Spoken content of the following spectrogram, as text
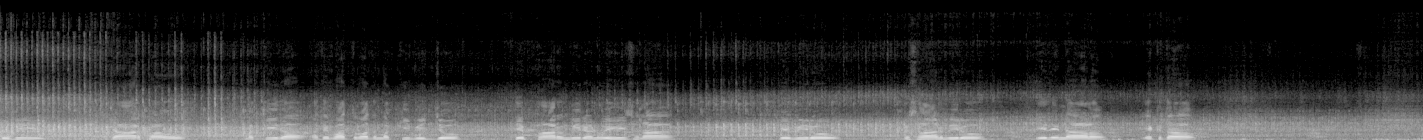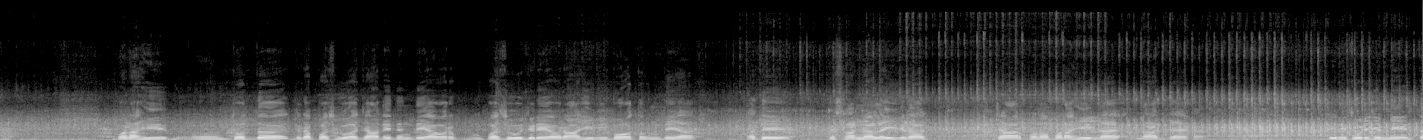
ਤੁਸੀਂ ਚਾਰ ਪਾਓ ਮੱਕੀ ਦਾ ਅਤੇ ਵੱਧ ਤੋਂ ਵੱਧ ਮੱਕੀ ਬੀਜੋ ਤੇ ਫਾਰਮ ਵੀਰਾਂ ਨੂੰ ਇਹੀ ਸਲਾਹ ਕਿ ਵੀਰੋ, ਕਿਸਾਨ ਵੀਰੋ, ਇਹਦੇ ਨਾਲ ਇੱਕ ਤਾਂ ਬੜਾ ਹੀ ਦੁੱਧ ਜਿਹੜਾ ਪਸ਼ੂ ਆ ਜ਼ਿਆਦਾ ਦਿੰਦੇ ਆ ਔਰ ਪਸ਼ੂ ਜਿਹੜੇ ਆ ਰਾਜੀ ਵੀ ਬਹੁਤ ਹੁੰਦੇ ਆ ਅਤੇ ਕਿਸਾਨਾਂ ਲਈ ਜਿਹੜਾ ਚਾਰ ਪਾਉਣਾ ਬੜਾ ਹੀ ਲਾ- ਲਾਭਦਾਇਕ ਆ। ਇਹਦੀ ਥੋੜੀ ਜਿਹੀ ਮਿਹਨਤ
